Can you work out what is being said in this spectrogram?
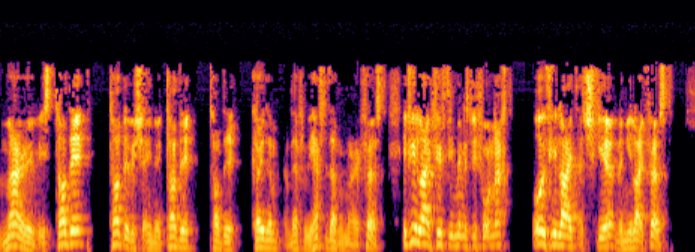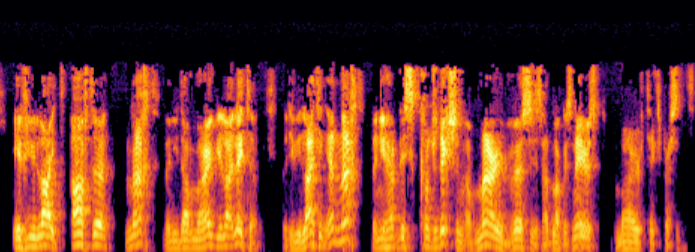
Mariv is tadir, tadir v'she'enoi tadir, Todeh Kodim, and therefore we have to daven Mariv first. If you light 15 minutes before Nacht, or if you light at Shkia, then you light first. If you light after Nacht, then you daven Mariv, you light later. But if you're lighting at Nacht, then you have this contradiction of Mariv versus Hadlokas Neirus, Mariv takes precedence.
